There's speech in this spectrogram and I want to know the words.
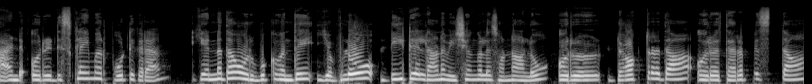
and ஒரு டிஸ்க்ளைமர் போட்டுக்கிறேன். என்னதான் ஒரு புக் வந்து எவ்வளோ டீட்டெயில்டான விஷயங்களை சொன்னாலும் ஒரு டாக்டர் தான் ஒரு தெரபிஸ்ட் தான்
